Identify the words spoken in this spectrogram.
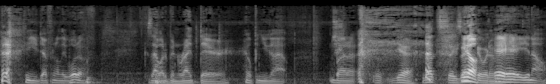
you definitely would have. Because I would have been right there helping you out. But, uh, Yeah, that's exactly you know, what I mean. hey, hey, you know,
